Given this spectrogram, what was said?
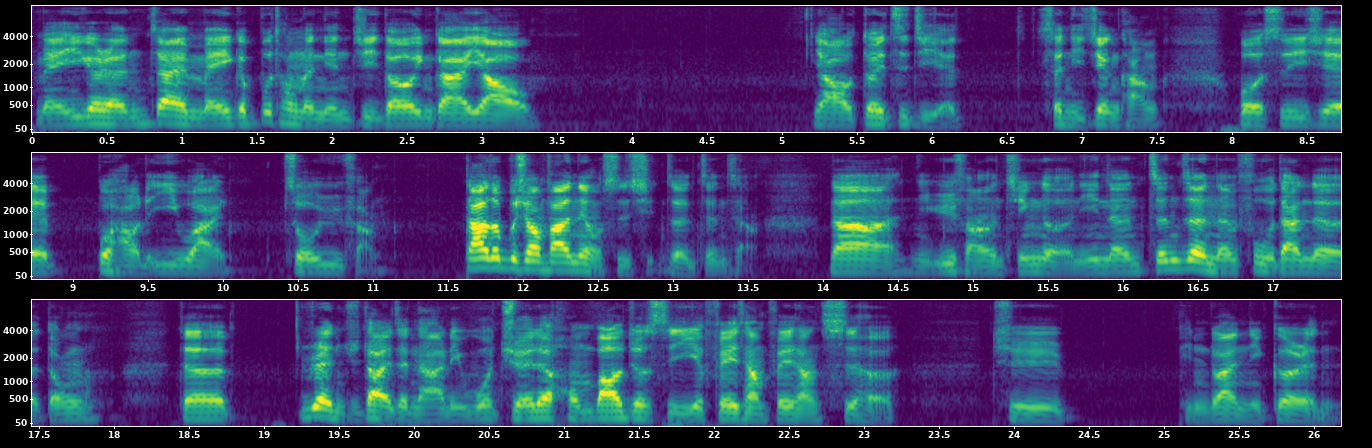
每一个人在每一个不同的年纪都应该要要对自己的身体健康或者是一些不好的意外。做预防，大家都不希望发生那种事情，这很正常。那你预防的金额，你能真正能负担的东的 range 到底在哪里？我觉得红包就是一个非常非常适合去评断你个人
